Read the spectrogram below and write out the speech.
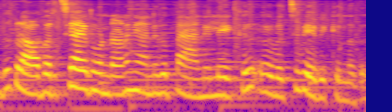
ഇത് ക്രാബിറച്ചി ആയതുകൊണ്ടാണ് ഞാനിത് പാനിലേക്ക് വെച്ച് വേവിക്കുന്നത്.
